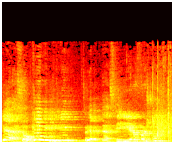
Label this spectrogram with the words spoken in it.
Yeah, so okay, Dee. So yep, that's Dee Dee in her first week.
